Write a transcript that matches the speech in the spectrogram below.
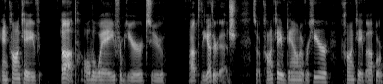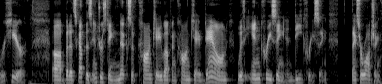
And concave up all the way from here to out to the other edge. So concave down over here, concave up over here. Uh, but it's got this interesting mix of concave up and concave down with increasing and decreasing. Thanks for watching.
